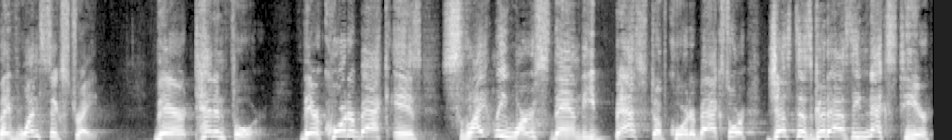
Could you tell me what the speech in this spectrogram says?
They've won six straight. They're 10 and 4. Their quarterback is slightly worse than the best of quarterbacks or just as good as the next tier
